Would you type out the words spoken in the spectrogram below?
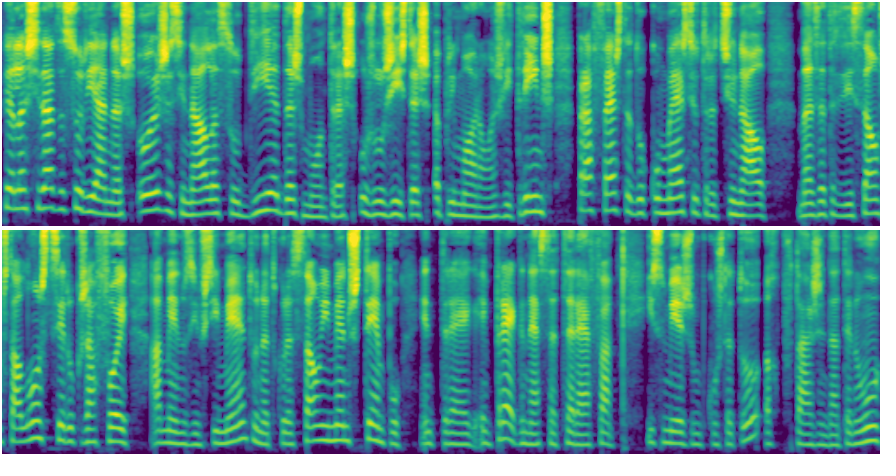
Pelas cidades açorianas, hoje assinala-se o Dia das Montras. Os lojistas aprimoram as vitrines para a festa do comércio tradicional, mas a tradição está longe de ser o que já foi. Há menos investimento na decoração e menos tempo entregue, empregue nessa tarefa. Isso mesmo constatou a reportagem da Antena 1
